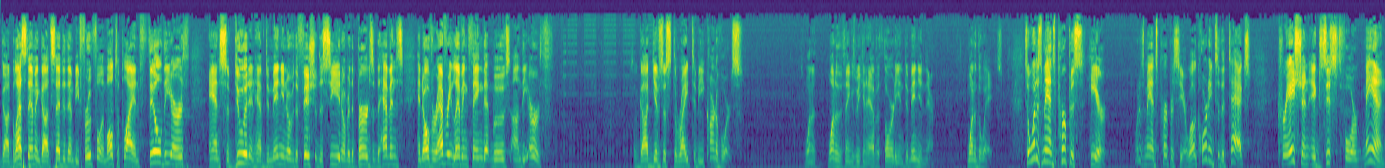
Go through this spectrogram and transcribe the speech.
God blessed them, and God said to them, Be fruitful and multiply and fill the earth and subdue it and have dominion over the fish of the sea and over the birds of the heavens and over every living thing that moves on the earth. So God gives us the right to be carnivores. It's one of, one of the things we can have authority and dominion there. One of the ways. So, what is man's purpose here? What is man's purpose here? Well, according to the text, creation exists for man.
